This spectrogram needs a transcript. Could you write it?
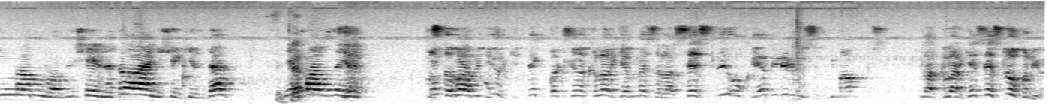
İmamla şeyle de aynı şekilde ne fazla ya, Mustafa abi diyor ki tek başına kılarken mesela sesli okuyabilir misin? İmam kılarken sesli okunuyor.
